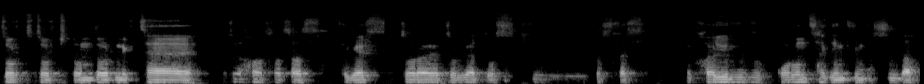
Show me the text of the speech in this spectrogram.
зурд зурж дундуур нэг цай хоол болоод тэгэл зураа зургаа дус тусгал нэг 2 3 цагийн юм болсон да.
